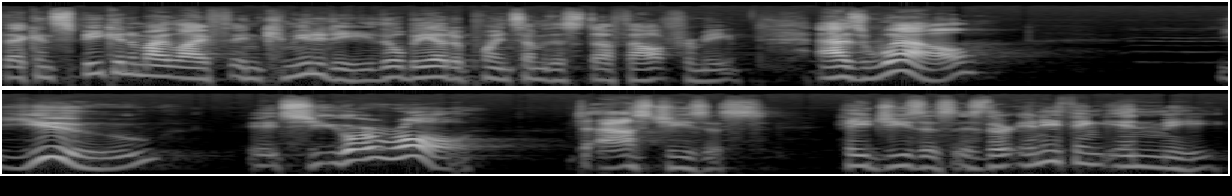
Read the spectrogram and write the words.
that can speak into my life in community, they'll be able to point some of this stuff out for me. As well, you, it's your role to ask Jesus, hey, Jesus, is there anything in me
